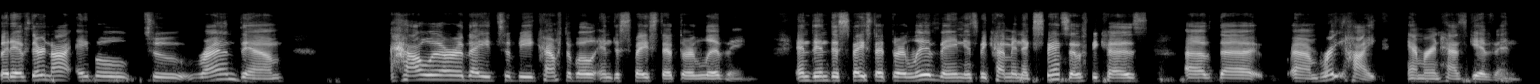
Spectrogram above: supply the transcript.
But if they're not able to run them, how are they to be comfortable in the space that they're living? And then the space that they're living is becoming expensive because of the um, rate hike Ameren has given,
